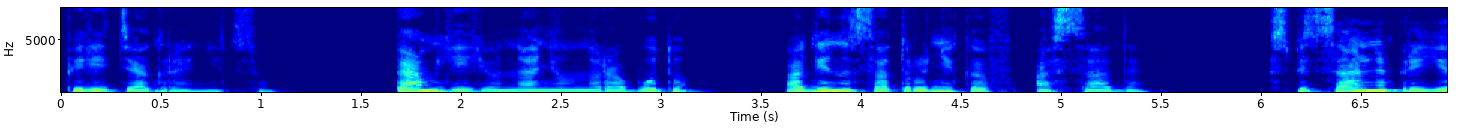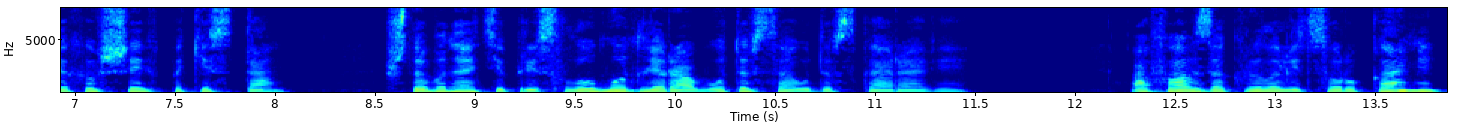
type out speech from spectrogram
перейдя границу. Там ее нанял на работу один из сотрудников Асада, специально приехавший в Пакистан, чтобы найти прислугу для работы в Саудовской Аравии. Афав закрыла лицо руками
